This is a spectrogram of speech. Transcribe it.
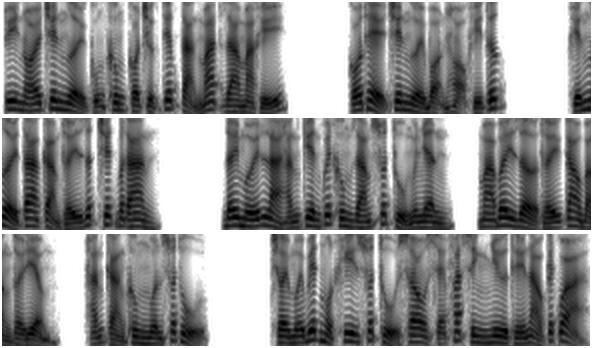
tuy nói trên người cũng không có trực tiếp tản mát ra ma khí. Có thể trên người bọn họ khí tức, khiến người ta cảm thấy rất chết bất an. Đây mới là hắn kiên quyết không dám xuất thủ nguyên nhân, mà bây giờ thấy cao bằng thời điểm, hắn càng không muốn xuất thủ. Trời mới biết một khi xuất thủ sau sẽ phát sinh như thế nào kết quả,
